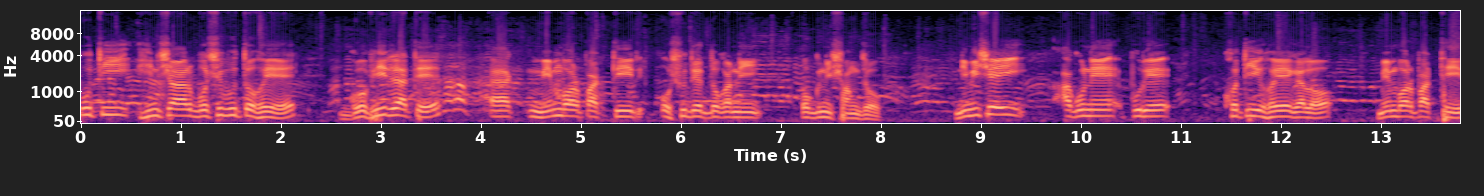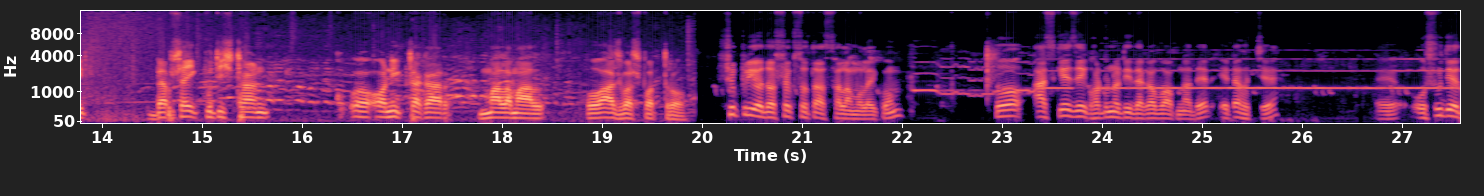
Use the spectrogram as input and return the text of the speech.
প্রতি হিংসার বশীভূত হয়ে গভীর রাতে এক মেম্বার প্রার্থীর ওষুধের দোকানে অগ্নিসংযোগ। নিমিষেই আগুনে পুড়ে ক্ষতি হয়ে গেল মেম্বার প্রার্থীর ব্যবসায়িক প্রতিষ্ঠান, অনেক টাকার মালামাল ও আসবাবপত্র। সুপ্রিয় দর্শক শ্রোতা, আসসালামু আলাইকুম। তো আজকে যে ঘটনাটি দেখাবো আপনাদের, এটা হচ্ছে ওষুধের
